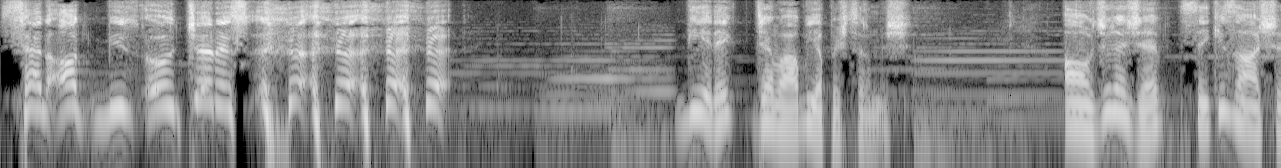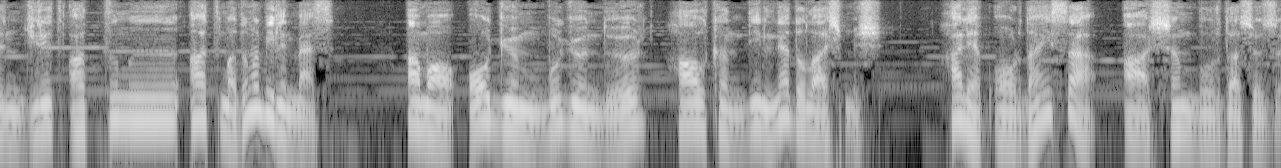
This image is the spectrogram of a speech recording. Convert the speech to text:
Sen at biz ölçeriz. diyerek cevabı yapıştırmış. Avcı Recep 8 arşın cirit attı mı atmadı mı bilinmez. Ama o gün bugündür halkın diline dolaşmış. Halep oradaysa arşın burada sözü.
